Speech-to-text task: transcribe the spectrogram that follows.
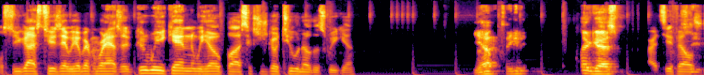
we'll see you guys Tuesday. We hope everyone has a good weekend, and we hope uh, Sixers go two and zero this weekend. Yep. Take it. There, guys. All right. See you, fellas.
